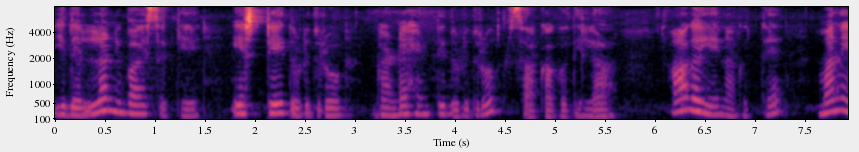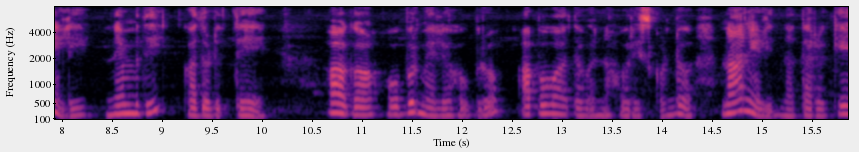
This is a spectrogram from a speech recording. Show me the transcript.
ಇದೆಲ್ಲ ನಿಭಾಯಿಸೋಕ್ಕೆ ಎಷ್ಟೇ ದುಡಿದ್ರೂ, ಗಂಡ ಹೆಂಡತಿ ದುಡಿದ್ರೂ ಸಾಕಾಗೋದಿಲ್ಲ. ಆಗ ಏನಾಗುತ್ತೆ? ಮನೆಯಲ್ಲಿ ನೆಮ್ಮದಿ ಕದಡುತ್ತೆ. ಆಗ ಒಬ್ಬರ ಮೇಲೆ ಒಬ್ಬರು ಅಪವಾದವನ್ನು ಹೊರಿಸ್ಕೊಂಡು, ನಾನು ಹೇಳಿದ್ನ ತರೋಕ್ಕೆ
